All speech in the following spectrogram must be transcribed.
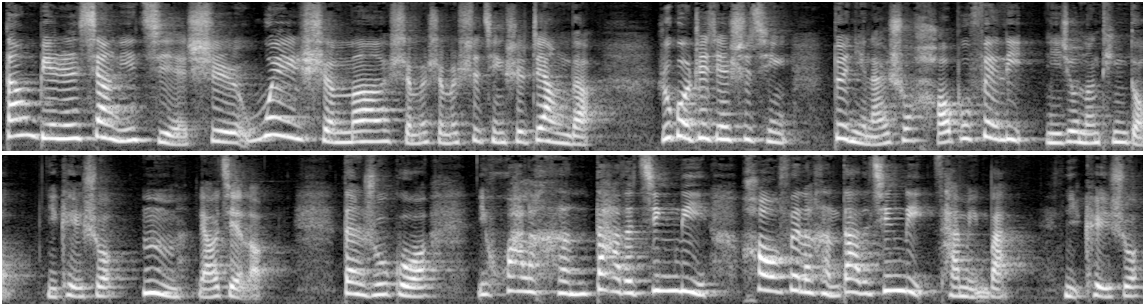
当别人向你解释为什么什么什么事情是这样的，如果这件事情对你来说毫不费力，你就能听懂。你可以说，嗯，了解了。但如果你花了很大的精力，耗费了很大的精力才明白，你可以说，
